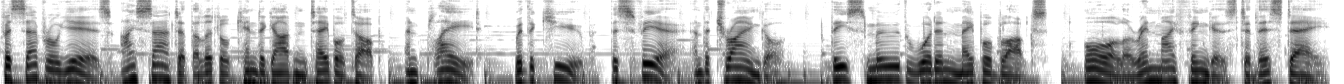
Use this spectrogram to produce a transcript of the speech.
For several years, I sat at the little kindergarten tabletop and played, with the cube, the sphere and the triangle, these smooth wooden maple blocks, all are in my fingers to this day.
